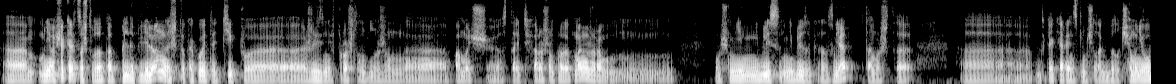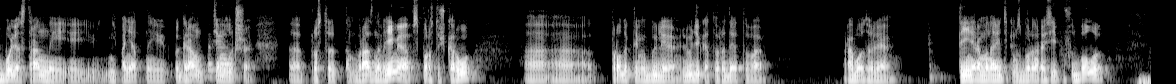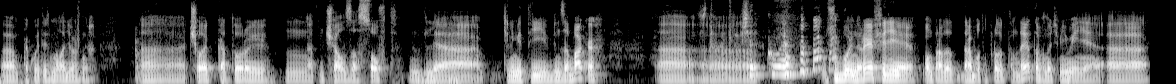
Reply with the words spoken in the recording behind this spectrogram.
Э, Мне вообще кажется, что вот эта предопределенность, что какой-то тип э, жизни в прошлом должен помочь стать хорошим продукт-менеджером, в общем, не, не, близ- не близок этот взгляд, потому что да какая разница, кем человек был. Чем у него более странный и непонятный бэкграунд, тем Бэкграунд. лучше. Э, Просто там в разное время в sports.ru э, продуктами были люди, которые до этого работали тренером-аналитиком сборной России по футболу, э, какой-то из молодежных, э, человек, который отвечал за софт для телеметрии в бензобаках, э, Что такое? футбольный рефери, он, правда, работал продуктом до этого, но тем не менее, э,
